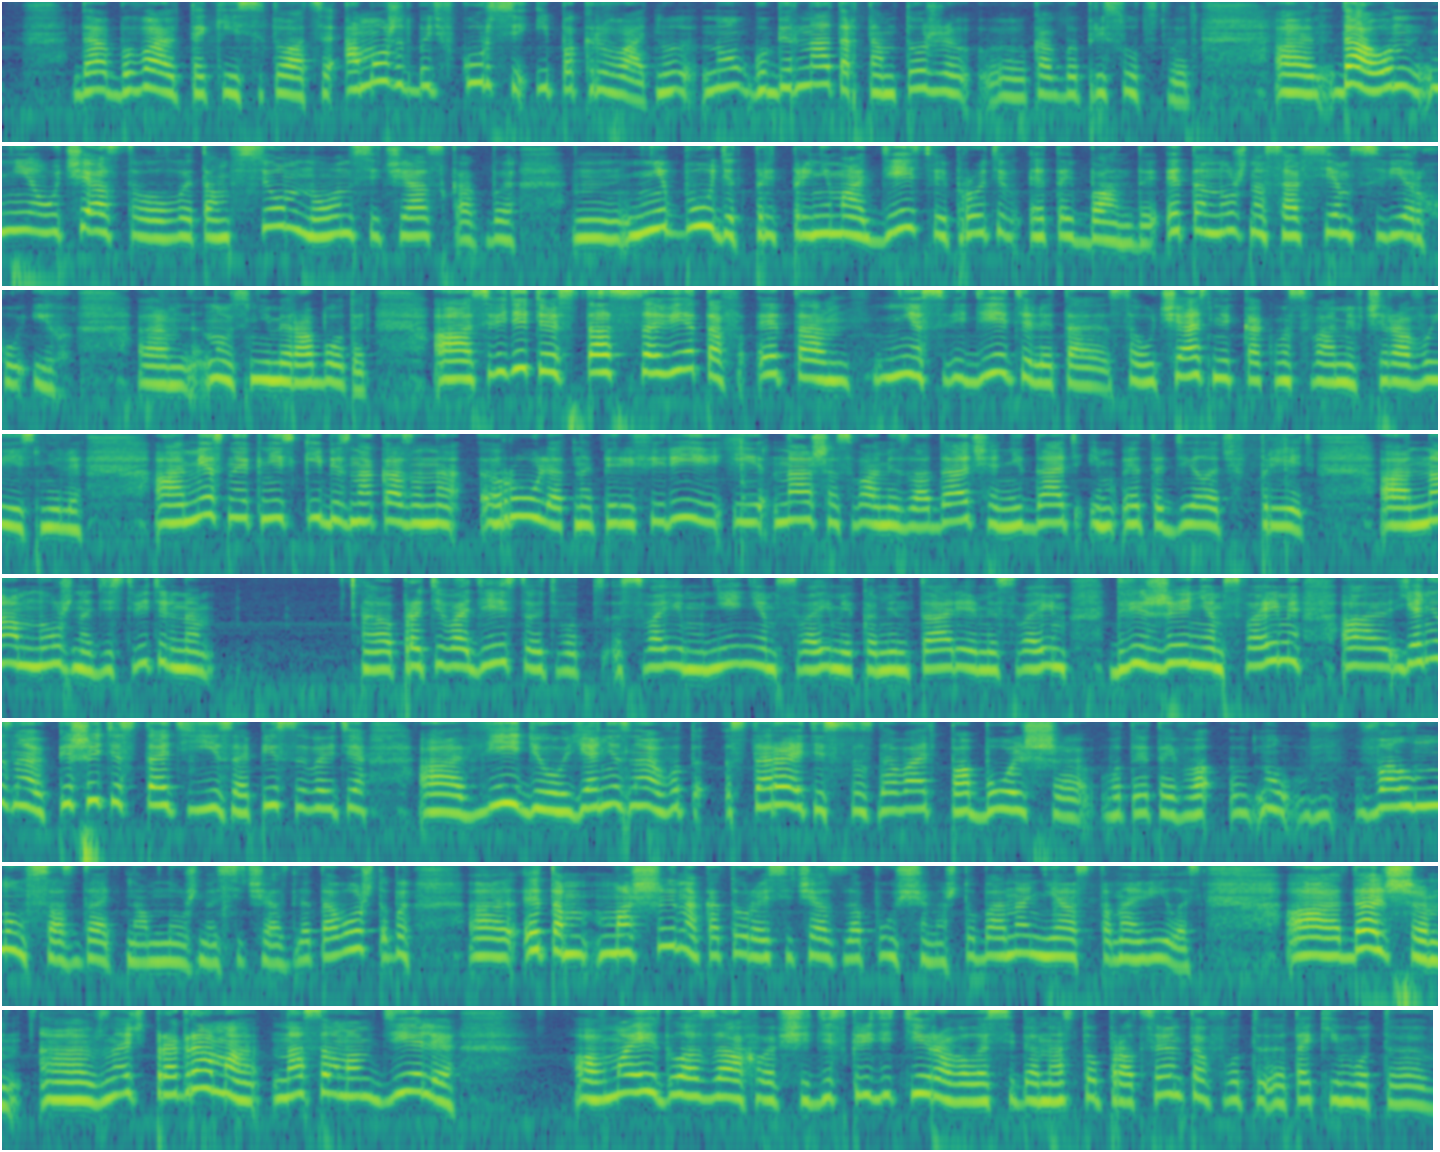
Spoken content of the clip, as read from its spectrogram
да бывают такие ситуации. А может быть в курсе и покрывать. Ну но губернатор там тоже э, как бы присутствует. А, да он не участвовал в этом всем но он сейчас как бы не будет предпринимать действий против этой банды. Это нужно совсем сверху их э, ну с ними работать. А свидетель стас советов это не свидетель это соучастник как мы с вами вчера выяснили. А местные князьки безнаказанно рулят на периферии и наша с вами задача не дать им это делать впредь. А нам нужно действительно противодействовать вот своим мнением своими комментариями своим движением своими а, я не знаю пишите статьи записывайте а, видео я не знаю вот старайтесь создавать побольше вот этой ну, волну создать нам нужно сейчас для того чтобы а, эта машина которая сейчас запущена чтобы она не остановилась. А, дальше а, значит программа на самом деле в моих глазах вообще дискредитировала себя на сто процентов вот э, таким вот э,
